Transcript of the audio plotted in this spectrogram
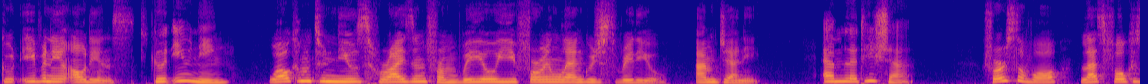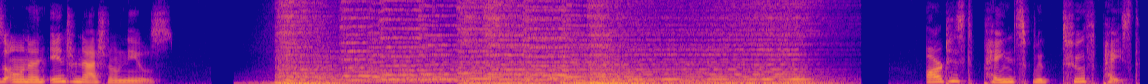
Good evening, audience. Good evening. Welcome to News Horizon from VOE Foreign Language Radio. I'm Jenny. I'm Letitia. First of all, let's focus on an international news. Artist paints with toothpaste.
